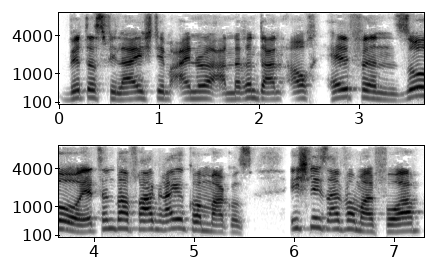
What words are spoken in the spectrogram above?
wird das vielleicht dem einen oder anderen dann auch helfen. So, jetzt sind ein paar Fragen reingekommen, Markus. Ich lese einfach mal vor.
